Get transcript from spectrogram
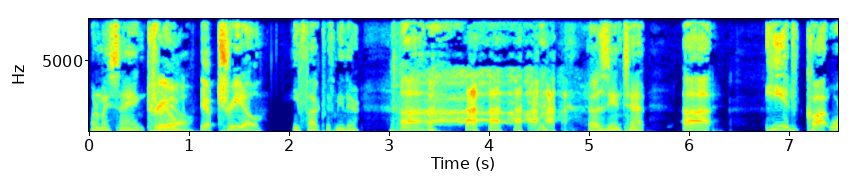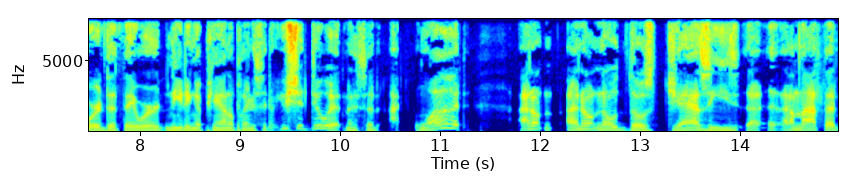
What am I saying? Trio. Yep. Trio. He fucked with me there. Uh, that was the intent. uh, he had caught word that they were needing a piano player. He said, "You should do it." And I said, "I- "What? I don't. I don't know those jazzy. I'm not that.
